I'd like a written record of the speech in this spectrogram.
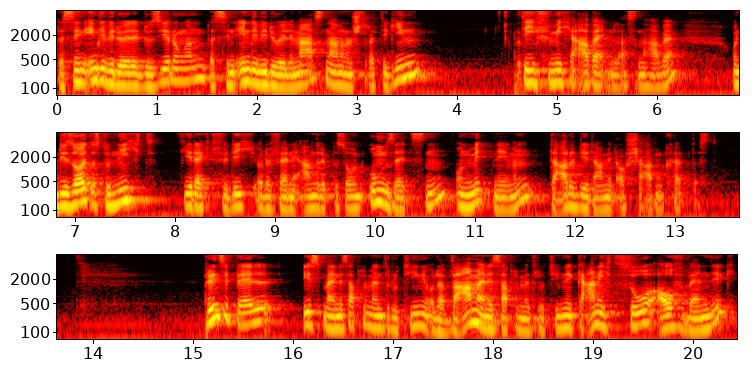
Das sind individuelle Dosierungen, das sind individuelle Maßnahmen und Strategien, die ich für mich erarbeiten lassen habe. Und die solltest du nicht direkt für dich oder für eine andere Person umsetzen und mitnehmen, da du dir damit auch schaden könntest. Prinzipiell ist meine Supplement-Routine oder war meine Supplement-Routine gar nicht so aufwendig,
